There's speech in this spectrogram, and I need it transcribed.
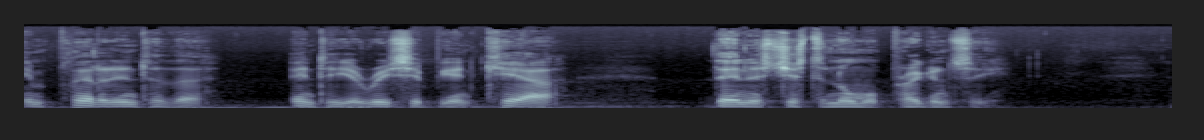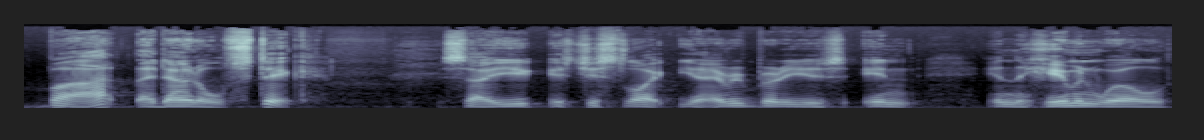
implanted into the into your recipient cow, then it's just a normal pregnancy. But they don't all stick, so you, it's just like you know everybody is in in the human world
